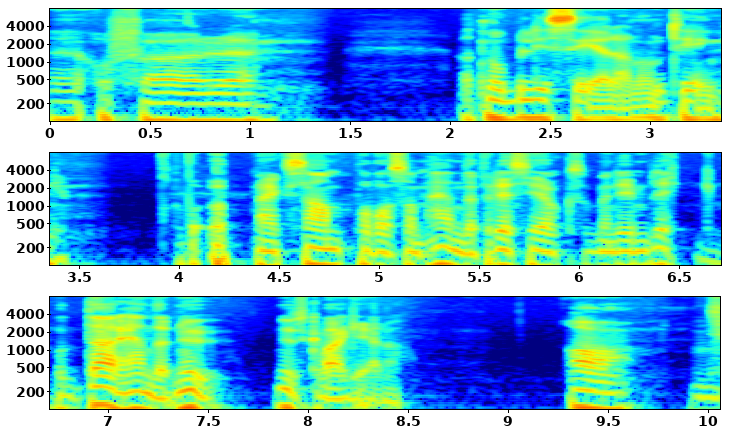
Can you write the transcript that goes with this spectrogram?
Eh, och för eh, att mobilisera någonting. Och vara uppmärksam på vad som händer, för det ser jag också med din blick. Och där händer nu, nu ska vi agera. Ja, mm.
